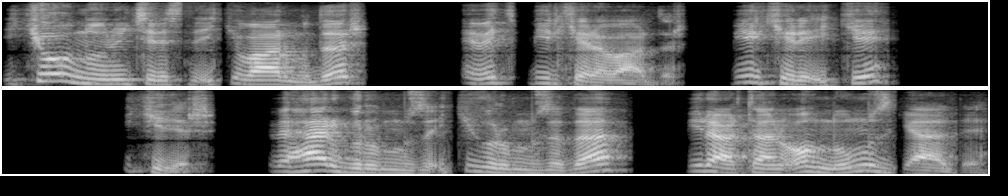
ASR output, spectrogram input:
2 onluğun içerisinde 2 var mıdır? Evet bir kere vardır. 1 kere 2 2'dir. Ve her grubumuza, iki grubumuza da birer tane onluğumuz geldi.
